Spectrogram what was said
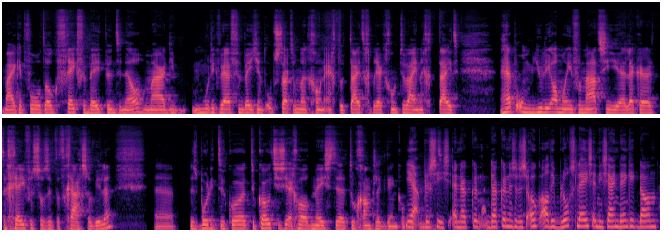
maar ik heb bijvoorbeeld ook freekverbeet.nl. Maar die moet ik weer even een beetje aan het opstarten. Omdat ik gewoon echt door tijdgebrek gewoon te weinig tijd heb om jullie allemaal informatie uh, lekker te geven zoals ik dat graag zou willen. Uh, dus Body to, to, Coach is echt wel het meest uh, toegankelijk, denk ik. Op ja, precies. En daar, kun, daar kunnen ze dus ook al die blogs lezen. En die zijn denk ik dan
